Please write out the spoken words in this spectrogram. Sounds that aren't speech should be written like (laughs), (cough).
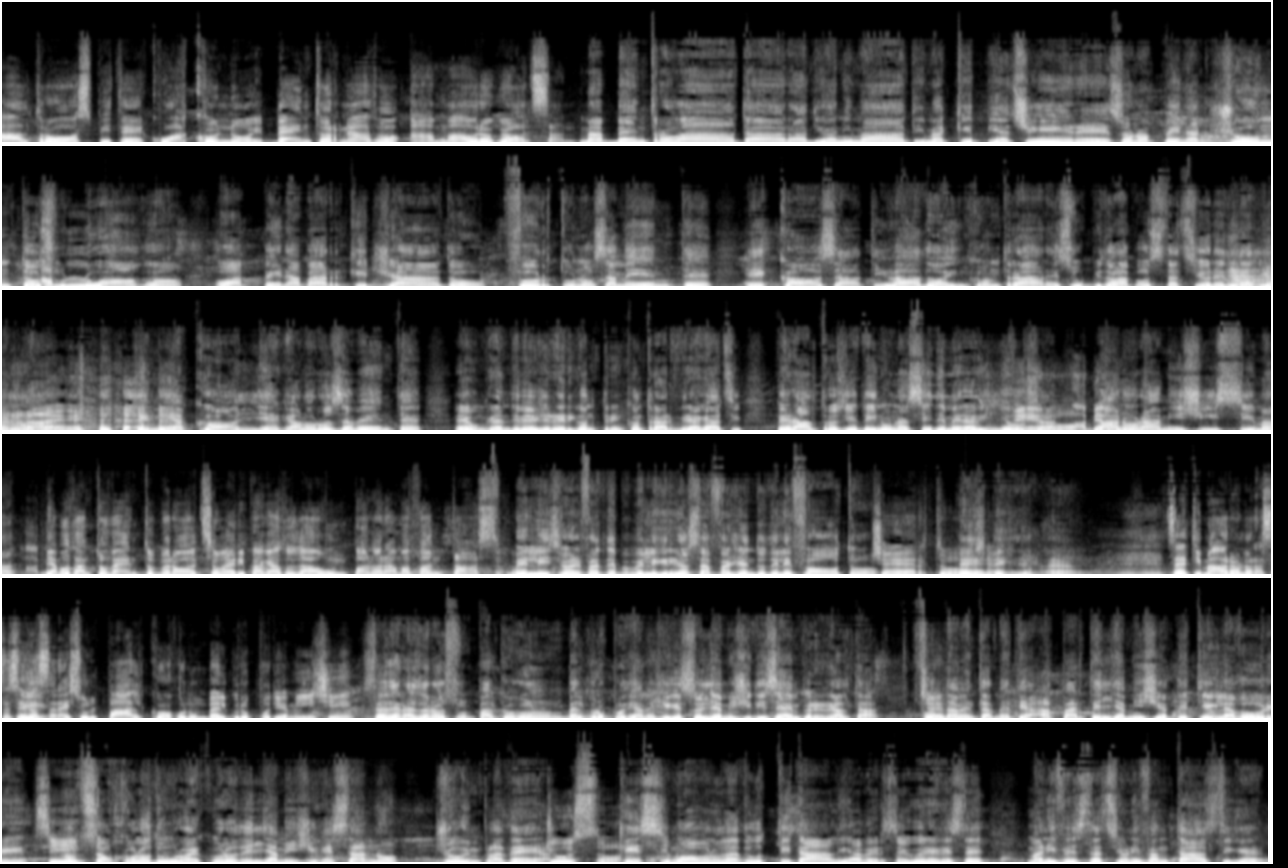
altro ospite qua con noi. Bentornato a Mauro Golzan. Ma ben trovata, Radio Animati, ma che piacere! Sono appena giunto sul luogo, ho appena parcheggiato fortunosamente e cosa ti vado a incontrare? Subito la postazione di Radio Ah, Animati beh. (laughs) che mi accoglie calorosamente. È un grande piacere rincontrarvi, ragazzi. Peraltro siete in una sede meravigliosa, Vero, abbiamo- panoramicissima. Abbiamo tanto vento, però insomma è ripagato da un panorama fantastico. Bellissimo, nel frattempo Pellegrino sta facendo delle foto. Certo, Eh, certo. de- eh. Senti Mauro, allora stasera Sì. sarai sul palco con un bel gruppo di amici. Stasera sarò sul palco con un bel gruppo di amici che sono gli amici di sempre in realtà. Fondamentalmente, a parte gli amici addetti ai lavori, Sì. lo zoccolo duro è quello degli amici che stanno giù in platea. Giusto. Che si muovono da tutta Italia per seguire queste manifestazioni fantastiche.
